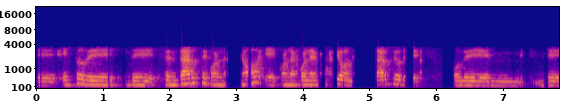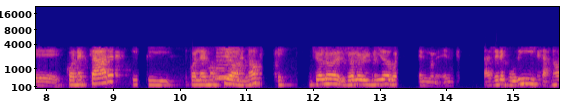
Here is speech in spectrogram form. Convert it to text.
esto de, de, sentarse con la, ¿no? Eh, con la con la emoción, sentarse o de o de, mm, de conectar y, con la emoción, ¿no? Yo lo yo lo he vivido bueno, en, en, talleres budistas, ¿no?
